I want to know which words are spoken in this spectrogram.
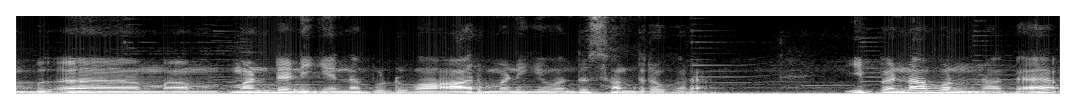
ம- மண்டே அன்னைக்கு என்ன போட்டிருக்கோம்? ஆறு மணிக்கு வந்து சந்திரகுறை இப்போ என்ன பண்ணணுனாக்க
